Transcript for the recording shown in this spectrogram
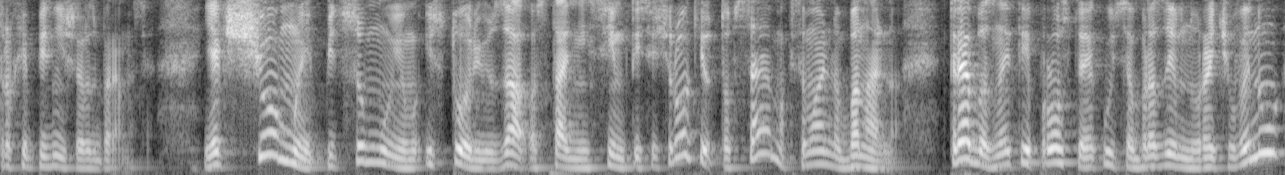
трохи пізніше розберемося. Якщо ми підсумуємо історію за останні 7 тисяч років, то все максимально банально. Треба знайти просто якусь абразивну речовину,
